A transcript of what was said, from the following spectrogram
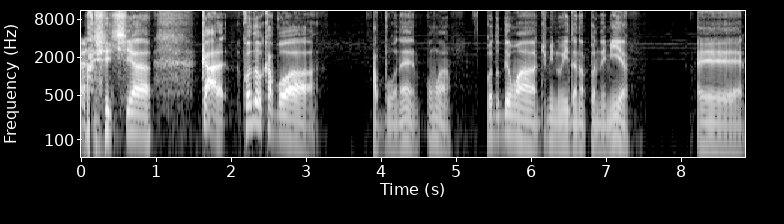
a gente tinha. Cara, quando acabou a. Acabou, né? Vamos lá. Quando deu uma diminuída na pandemia, é...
